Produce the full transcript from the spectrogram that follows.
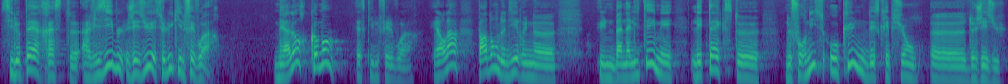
si le Père reste invisible, Jésus est celui qui le fait voir. Mais alors, comment est-ce qu'il fait le voir? Et alors là, pardon de dire une, une banalité, mais les textes ne fournissent aucune description euh, de Jésus.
